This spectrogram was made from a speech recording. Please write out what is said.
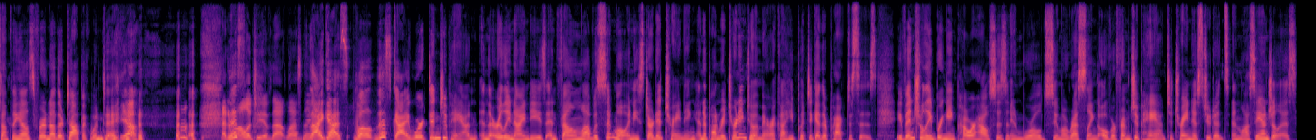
something else for another topic one day. Yeah. Etymology of that last name. I guess. Well, this guy worked in Japan in the early 90s and fell in love with sumo and he started training. And upon returning to America, he put together practices, eventually bringing powerhouses in world sumo wrestling over from Japan to train his students in Los Angeles.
